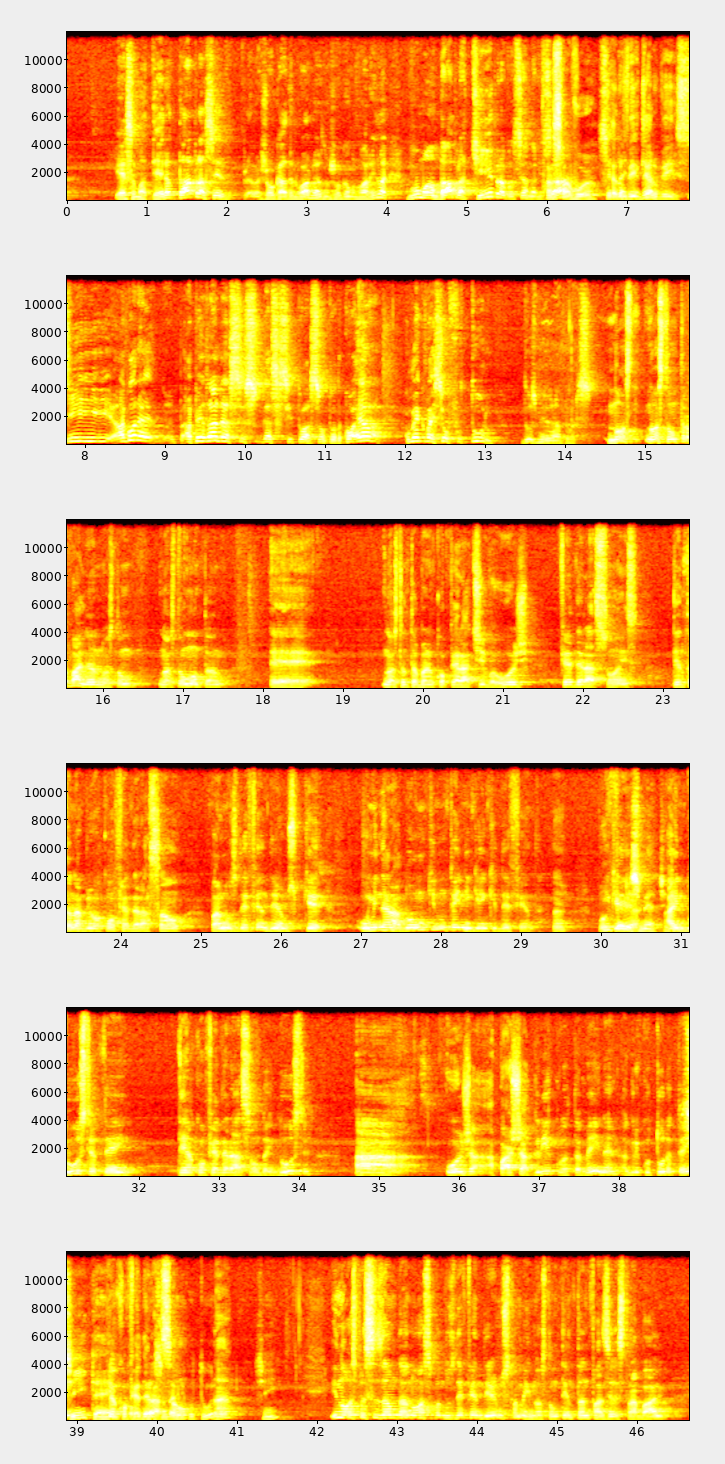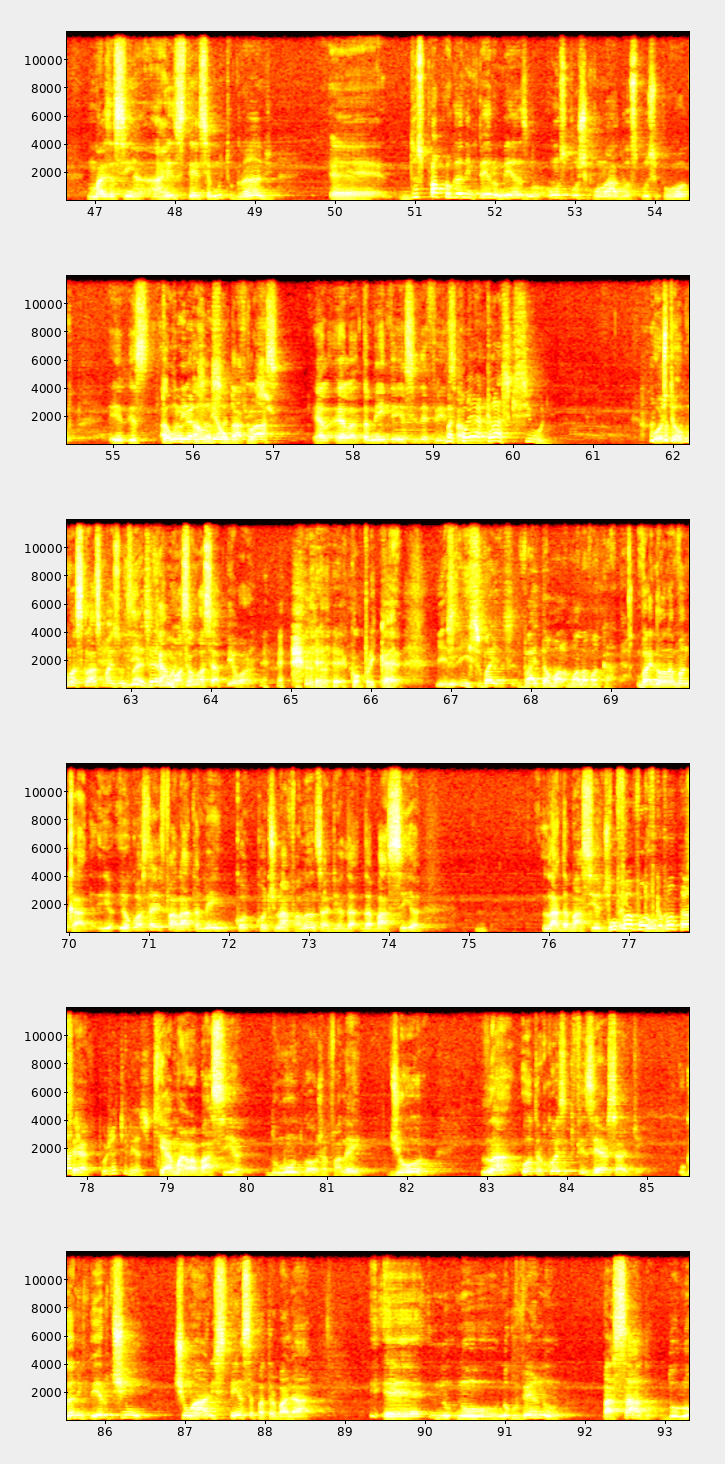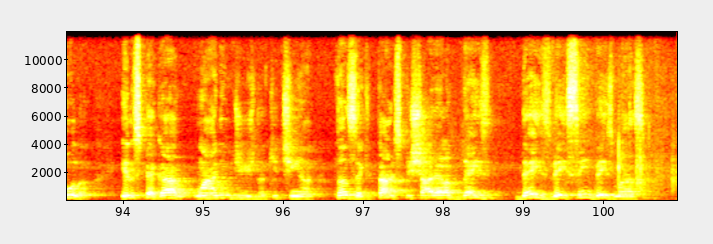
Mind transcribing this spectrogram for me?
E essa matéria tá para ser jogada no ar, nós não jogamos no ar ainda, vou mandar para ti, para você analisar. Por favor, você quero tá ver, quero ver isso. E agora, apesar dessa, dessa situação toda, qual é, como é que vai ser o futuro dos mineradores? Nós, nós estamos trabalhando, nós estamos, nós estamos montando, é, nós estamos trabalhando cooperativa hoje, federações, tentando abrir uma confederação para nos defendermos, porque o minerador, um que não tem ninguém que defenda, né? Porque Infelizmente, a, né? indústria tem, tem a confederação da indústria, a, hoje a, a parte agrícola também, né? A agricultura tem, Sim, tem, tem a confederação, confederação da agricultura, né? Sim. E nós precisamos da nossa para nos defendermos também. Nós estamos tentando fazer esse trabalho, mas assim, a resistência é muito grande. É, dos próprios garimpeiros mesmo, uns puxam para um lado, outros puxam para o outro. Eles, a, uni, a, união é da classe, ela, ela, também tem esse defeito. Mas sabe? qual é a classe que se une? Hoje tem algumas classes mais unidas, é que a muito... nossa, a nossa é a pior. é complicado. É. Isso, isso, vai, vai dar uma, uma alavancada. Vai dar uma alavancada. E eu, eu gostaria de falar também, continuar falando, Sardinha, da, da bacia, lá da bacia de Por favor, fique à vontade, certo? por gentileza. Que é a maior bacia do mundo, igual eu já falei, de ouro. Lá, outra coisa que fizeram, Sardinha, o garimpeiro tinha, um, tinha uma área extensa para trabalhar, é, no, no, no, governo passado do Lula, eles pegaram uma área indígena que tinha tantos hectares, picharam ela 10, 10 vezes, 100 vezes mais,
